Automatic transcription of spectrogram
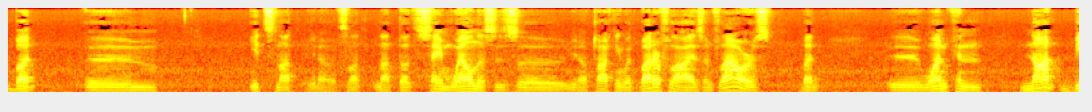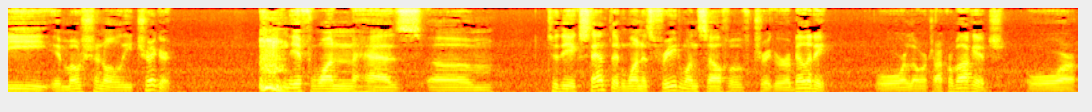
but um, it's not, you know, it's not not the same wellness as, uh, you know, talking with butterflies and flowers, but uh, one can not be emotionally triggered if one has. Um, to the extent that one has freed oneself of trigger ability, or lower chakra blockage, or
